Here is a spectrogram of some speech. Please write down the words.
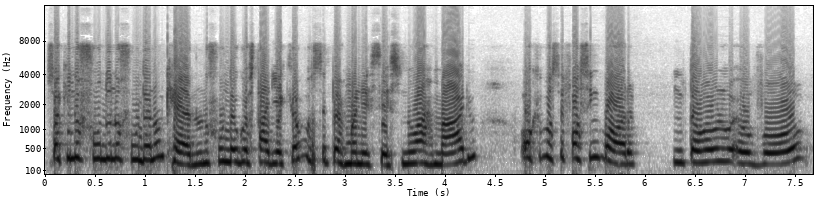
Só que no fundo, no fundo eu não quero. No fundo eu gostaria que ou você permanecesse no armário ou que você fosse embora. Então eu, eu vou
